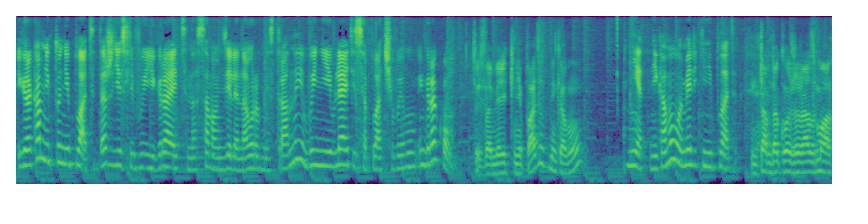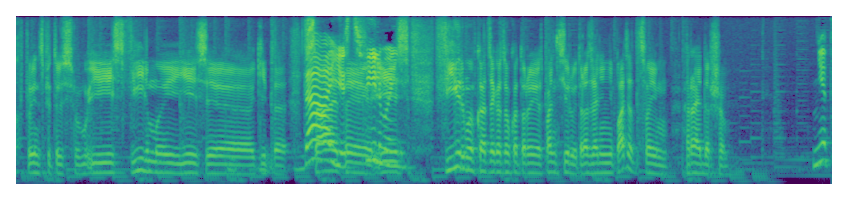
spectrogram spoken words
игрокам никто не платит. Даже если вы играете на самом деле на уровне страны, вы не являетесь оплачиваемым игроком. То есть в Америке не платят никому? Нет, никому в Америке не платят. Ну, там такой же размах, в принципе, то есть есть фильмы, есть э, какие-то Да, сайты, есть фильмы. Есть фирмы, в конце концов, которые спонсируют. Разве они не платят своим райдершам? Нет,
